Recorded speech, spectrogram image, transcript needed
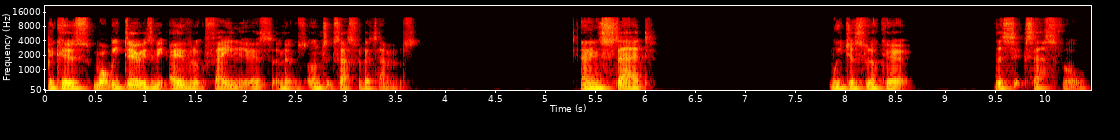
Because what we do is we overlook failures and unsuccessful attempts. And instead, we just look at the successful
